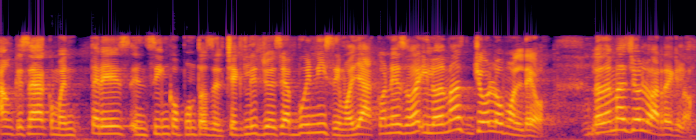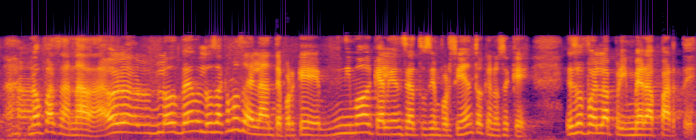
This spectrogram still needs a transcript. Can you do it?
aunque sea como en tres, en cinco puntos del checklist, yo decía, buenísimo, ya, con eso. Y lo demás yo lo moldeo. Lo demás yo lo arreglo. No pasa nada. Lo, lo vemos- lo sacamos adelante porque ni modo que alguien sea tu 100%, que no sé qué. Eso fue la primera parte,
